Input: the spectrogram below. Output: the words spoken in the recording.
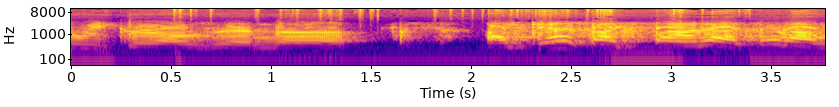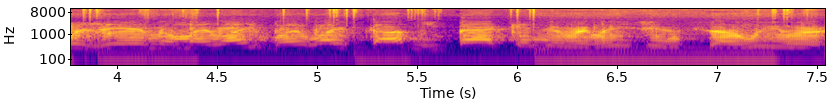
sweet girls, and uh, I guess I found out. I thought I was in, but my wife, my wife got me back into religion, so we were.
